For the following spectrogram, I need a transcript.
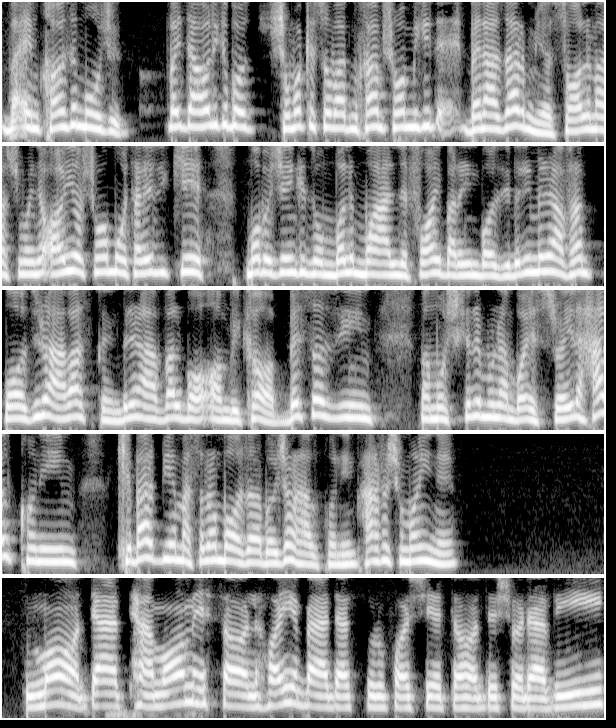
و امکانات موجود. و در حالی که با شما که صحبت می‌کنم شما میگید به نظر میاد سوال من از شما اینه آیا شما معتقدید که ما به جای اینکه دنبال مؤلفه برای این بازی بریم بریم اول بازی رو عوض کنیم؟ بریم اول با آمریکا بسازیم و مشکلمون هم با اسرائیل حل کنیم که بعد بیایم مثلا با آذربایجان حل کنیم؟ حرف شما اینه؟ ما در تمام سالهای بعد از فروپاشی اتحاد شوروی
